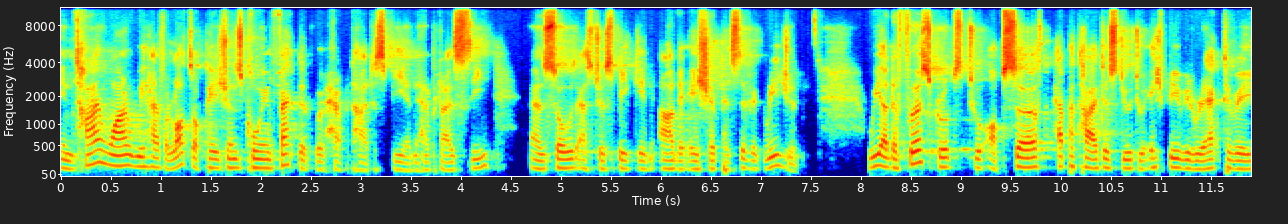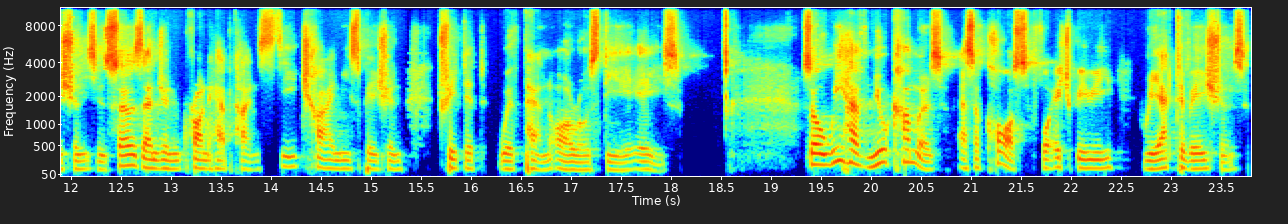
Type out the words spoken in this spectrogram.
In Taiwan, we have a lot of patients co-infected with hepatitis B and hepatitis C, and so as to speak in other Asia Pacific region. We are the first groups to observe hepatitis due to HBV reactivations in surface antigen chronic hepatitis C Chinese patient treated with pan-orals DAAs. So we have newcomers as a cause for HBV reactivations,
